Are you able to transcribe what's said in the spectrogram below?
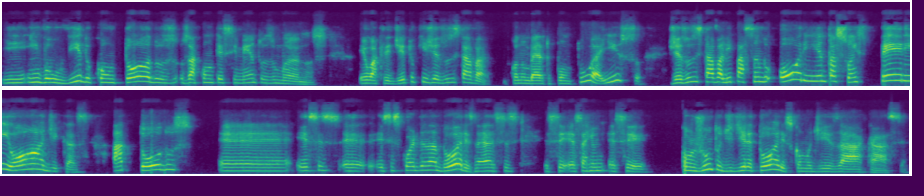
e envolvido com todos os acontecimentos humanos. Eu acredito que Jesus estava, quando Humberto pontua isso, Jesus estava ali passando orientações periódicas a todos é, esses, é, esses coordenadores, né, esses, esse, essa, esse conjunto de diretores, como diz a Cássia.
